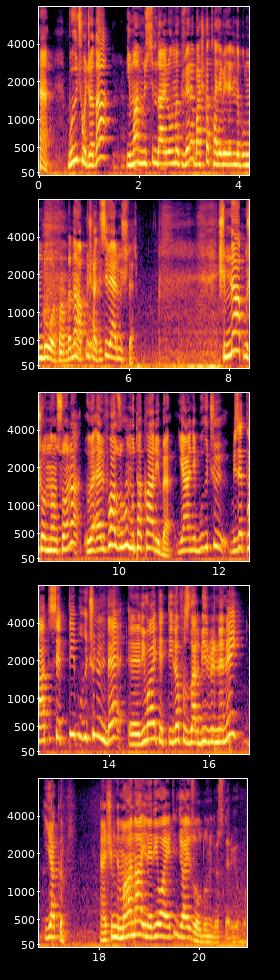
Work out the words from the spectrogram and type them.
He. Bu üç hoca da İmam Müslim dahil olmak üzere başka talebelerin de bulunduğu ortamda ne yapmış? Hadisi vermişler. Şimdi ne yapmış ondan sonra? Ve elfazuhum mutakaribe. Yani bu üçü bize tahsis etti. Bu üçünün de e, rivayet ettiği lafızlar birbirine ne? Yakın. Yani şimdi mana ile rivayetin caiz olduğunu gösteriyor bu.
